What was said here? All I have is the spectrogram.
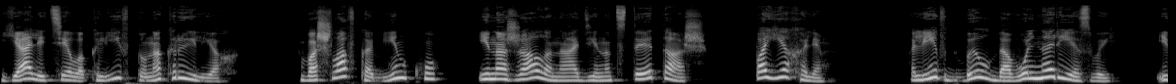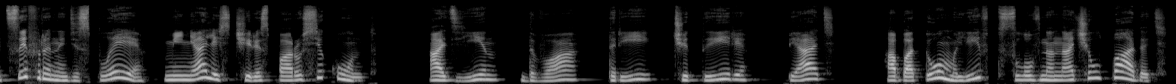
я летела к лифту на крыльях вошла в кабинку и нажала на одиннадцатый этаж. Поехали. Лифт был довольно резвый, и цифры на дисплее менялись через пару секунд. Один, два, три, четыре, пять. А потом лифт словно начал падать.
